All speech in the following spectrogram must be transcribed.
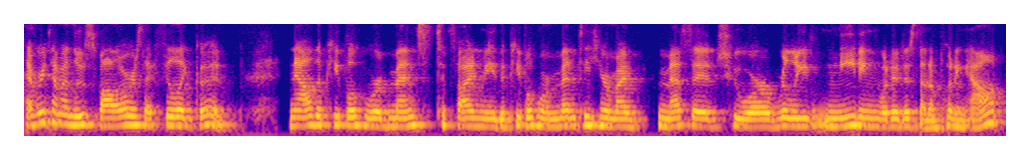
Every time I lose followers, I feel like good. Now, the people who are meant to find me, the people who are meant to hear my message, who are really needing what it is that I'm putting out,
